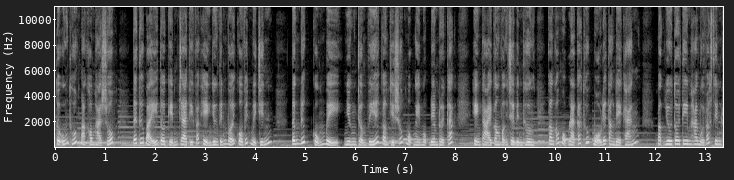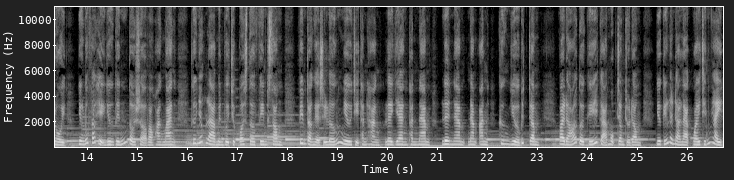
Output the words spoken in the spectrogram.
tôi uống thuốc mà không hạ sốt. Tới thứ bảy tôi kiểm tra thì phát hiện dương tính với Covid-19. Tấn Đức cũng bị, nhưng trộm vía con chỉ sốt một ngày một đêm rồi cắt. Hiện tại con vẫn chơi bình thường, còn có một loạt các thuốc bổ để tăng đề kháng. Mặc dù tôi tiêm hai mũi vaccine rồi, nhưng lúc phát hiện dương tính tôi sợ và hoang mang. Thứ nhất là mình vừa chụp poster phim xong, phim toàn nghệ sĩ lớn như chị Thanh Hằng, Lê Giang, Thanh Nam, Lê Nam, Nam Anh, Khương Dừa, Bích Trâm. Vai đó tôi ký cả 100 triệu đồng, dự kiến lên Đà Lạt quay 9 ngày.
